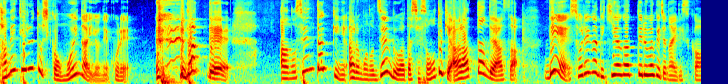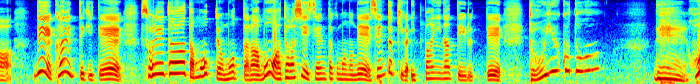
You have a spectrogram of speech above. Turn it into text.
貯めてるとしか思えないよねこれ。だってあの洗濯機にあるもの全部私その時洗ったんだよ朝。でそれが出来上がってるわけじゃないですか。で帰ってきてそれたたもって思ったらもう新しい洗濯物で洗濯機がいっぱいになっているってどういうこと？で本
